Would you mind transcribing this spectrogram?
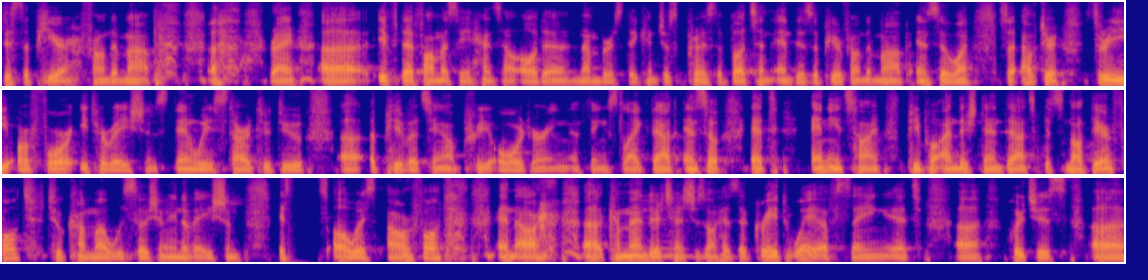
disappear from the map, right? Uh, if the pharmacy hands out all the numbers, they can just press the button and disappear from the map and so on. So after three or four iterations, then we start to do uh, a pivoting on pre-ordering and things like that. And so at any time, people understand that it's not their fault to come up with social innovation. It's always our fault and our uh, commander Chen Shizhuang has a great way of saying it, uh, which is uh,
